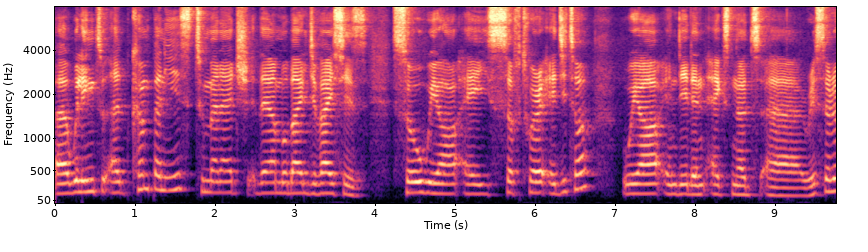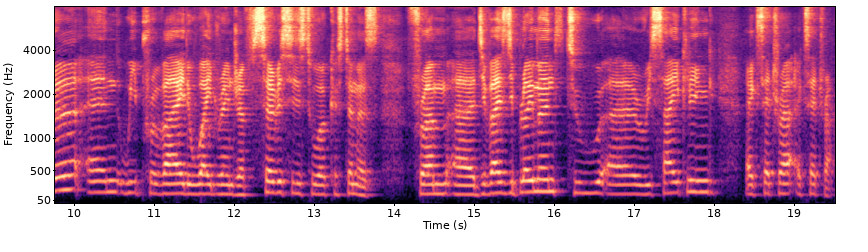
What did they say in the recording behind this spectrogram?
uh, willing to help companies to manage their mobile devices. So we are a software editor we are indeed an Hexnode uh, reseller and we provide a wide range of services to our customers from uh, device deployment to uh, recycling, etc., etc.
